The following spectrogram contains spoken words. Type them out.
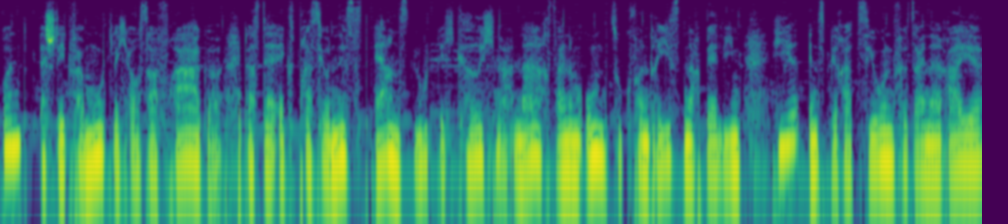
Und es steht vermutlich außer Frage, dass der Expressionist Ernst Ludwig Kirchner nach seinem Umzug von Dresden nach Berlin hier Inspiration für seine Reihe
